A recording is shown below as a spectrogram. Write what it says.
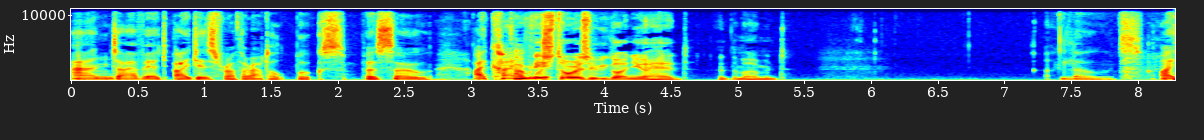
and I have ideas for other adult books. But so I kind How of. How many stories have you got in your head at the moment? Loads. I,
